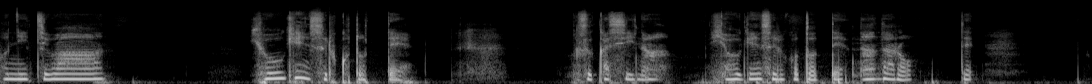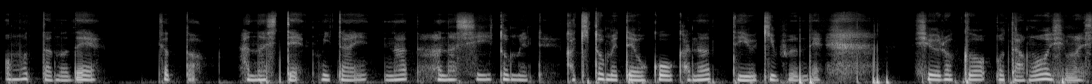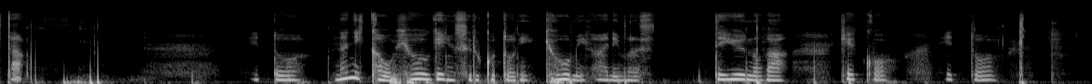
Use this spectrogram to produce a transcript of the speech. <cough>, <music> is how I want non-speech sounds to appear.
こんにちは。表現することって難しいな。表現することって何だろうって思ったので、ちょっと話してみたいな、話し留めて、書き留めておこうかなっていう気分で収録をボタンを押しました。えっと、何かを表現することに興味がありますっていうのが結構、えっと、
